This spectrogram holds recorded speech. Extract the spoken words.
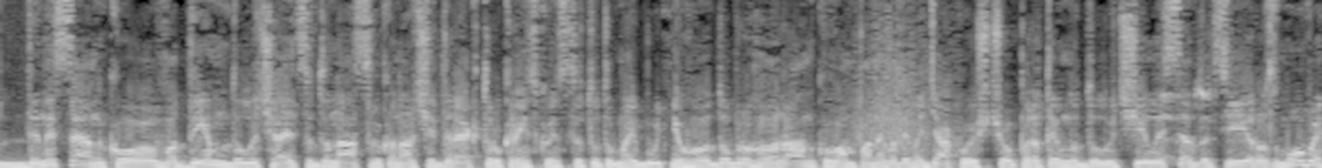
Денисенко Вадим долучається до нас, виконавчий директор Українського інституту майбутнього. Доброго ранку вам, пане Вадиме. Дякую, що оперативно долучилися до цієї розмови.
